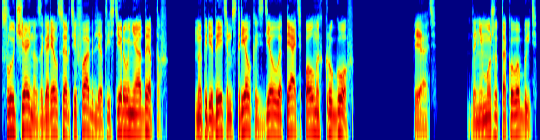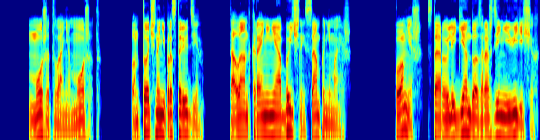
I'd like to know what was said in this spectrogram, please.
случайно загорелся артефакт для тестирования адептов, но перед этим стрелка сделала пять полных кругов». «Пять. Да не может такого быть. Может, Ваня, может. Он точно не простолюдин. Талант крайне необычный, сам понимаешь. Помнишь старую легенду о зарождении видящих?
